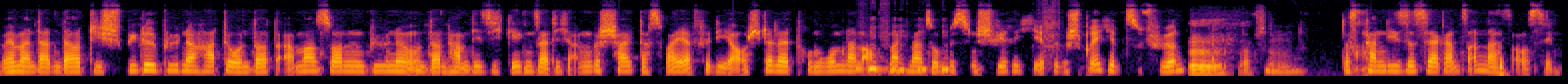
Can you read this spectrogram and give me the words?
Wenn man dann dort die Spiegelbühne hatte und dort Amazon-Bühne und dann haben die sich gegenseitig angeschaltet, das war ja für die Aussteller drumherum dann auch manchmal so ein bisschen schwierig, ihre Gespräche zu führen. Mhm, absolut. Das kann dieses Jahr ganz anders aussehen.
